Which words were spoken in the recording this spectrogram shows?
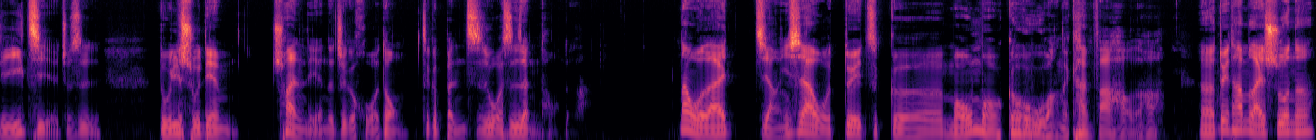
理解就是独立书店串联的这个活动，这个本质我是认同的。那我来讲一下我对这个某某购物网的看法好了哈。呃，对他们来说呢，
